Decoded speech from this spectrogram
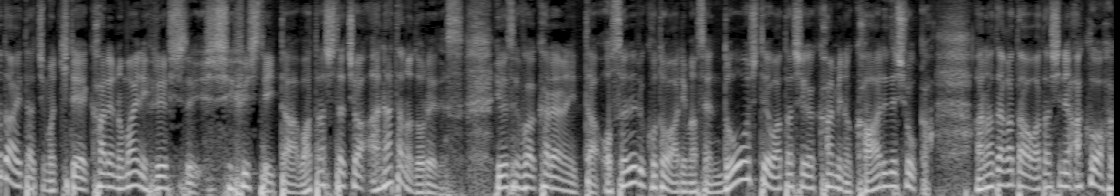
弟たちも来て彼の前に伏していた。私たちはあなたの奴隷です。ヨセフは彼らに言った。恐れることはありません。どうして私が神の代わりでしょうか？あなた方は私に悪を図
